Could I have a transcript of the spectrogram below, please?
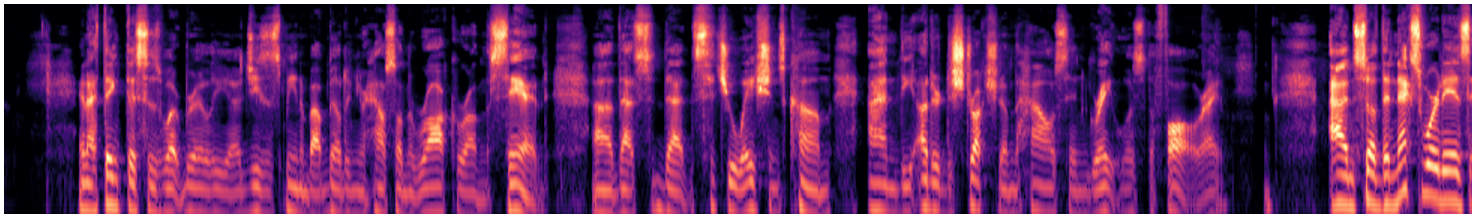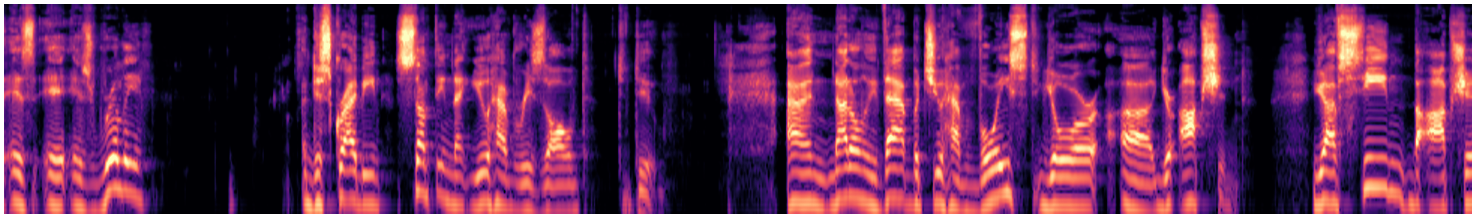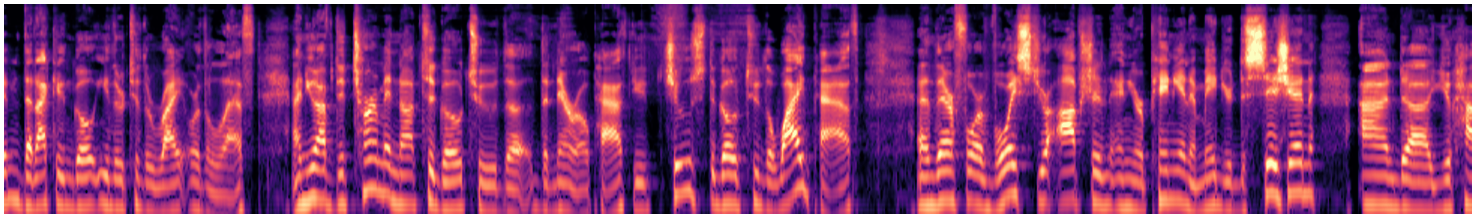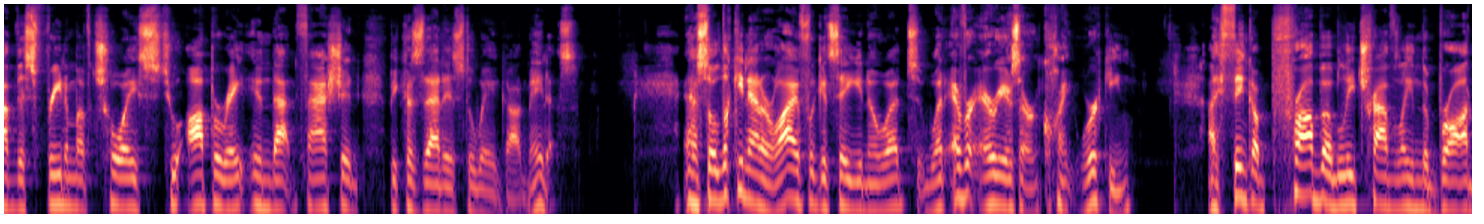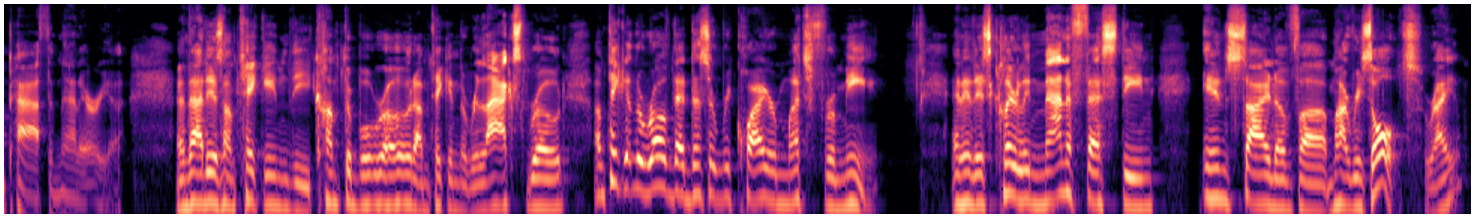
And I think this is what really uh, Jesus mean about building your house on the rock or on the sand. Uh, that's that situations come and the utter destruction of the house, and great was the fall. Right. And so the next word is is is really describing something that you have resolved to do. And not only that, but you have voiced your uh, your option. You have seen the option that I can go either to the right or the left, and you have determined not to go to the, the narrow path. You choose to go to the wide path, and therefore voiced your option and your opinion and made your decision. And uh, you have this freedom of choice to operate in that fashion because that is the way God made us. And so, looking at our life, we could say, you know what, whatever areas aren't quite working, I think I'm probably traveling the broad path in that area. And that is, I'm taking the comfortable road, I'm taking the relaxed road, I'm taking the road that doesn't require much from me and it is clearly manifesting inside of uh, my results, right?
